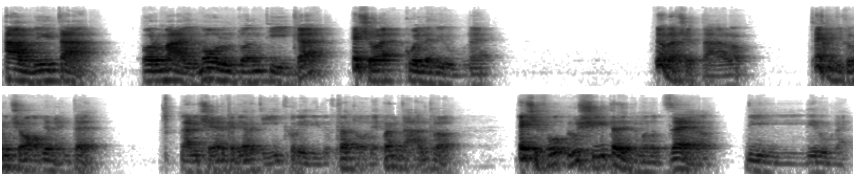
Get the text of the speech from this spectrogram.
a un'unità ormai molto antica, e cioè quella di Lune. Non accettarono. E quindi cominciò ovviamente la ricerca di articoli, di illustratori e quant'altro, e ci fu l'uscita del numero 0 di, di Rune.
